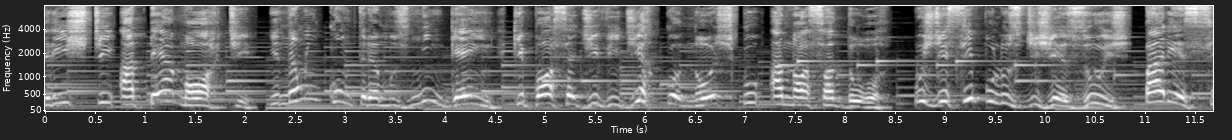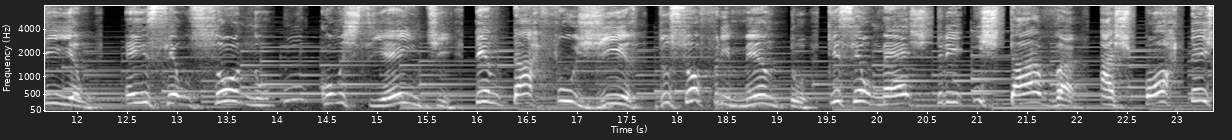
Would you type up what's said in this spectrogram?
triste até a morte, e não encontramos ninguém que possa dividir conosco a nossa dor. Os discípulos de Jesus pareciam, em seu sono consciente tentar fugir do sofrimento que seu mestre estava às portas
